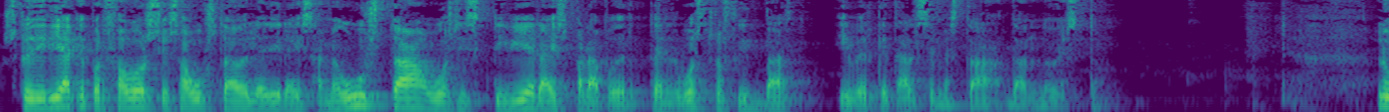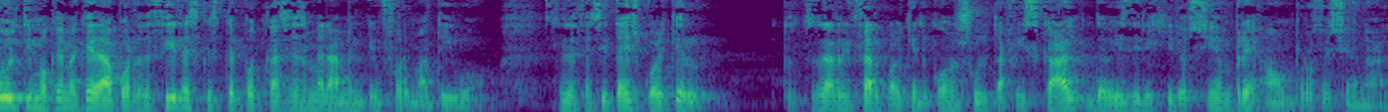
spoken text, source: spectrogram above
Os pediría que por favor, si os ha gustado, le dierais a me gusta o os inscribierais para poder tener vuestro feedback y ver qué tal se me está dando esto. Lo último que me queda por decir es que este podcast es meramente informativo. Si necesitáis realizar cualquier consulta fiscal, debéis dirigiros siempre a un profesional.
